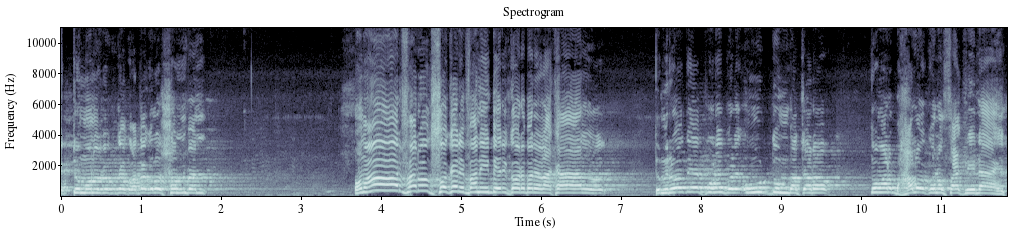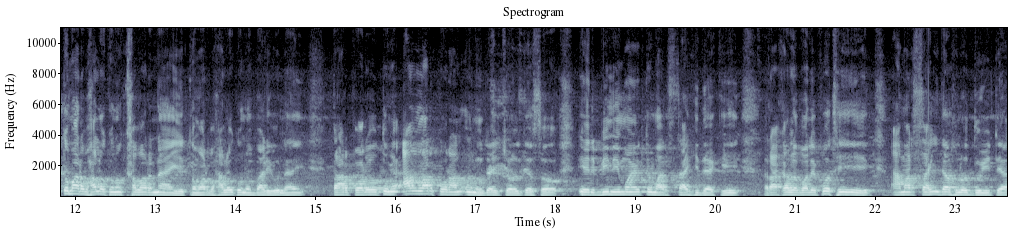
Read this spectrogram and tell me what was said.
একটু মনোযোগ দিয়ে কথাগুলো শুনবেন। ওমার ফারুক চোখের পানি বের করবারে রাখাল, তুমি রোদে পড়ে পড়ে উঠ দুম্বা চড়ো তোমার ভালো কোনো চাকরি নাই, তোমার ভালো কোনো খাবার নাই, তোমার ভালো কোনো বাড়িও নাই। তারপরেও তুমি আল্লাহর কোরআন অনুযায়ী চলতেছো। এর বিনিময়ে তোমার চাহিদা কি? রাখাল বলে, পথিক, আমার চাহিদা হলো দুইটা।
